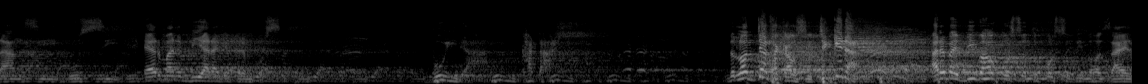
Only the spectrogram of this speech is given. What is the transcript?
জানছি, বুঝছি। এর মানে বিয়ার আগে প্রেম করছি। বুইরা, খাটাস। লজ্জা থাকা উচিত, ঠিক কিনা? আরে ভাই, বিবাহ করছ তো করছ, বিবাহ জায়েজ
